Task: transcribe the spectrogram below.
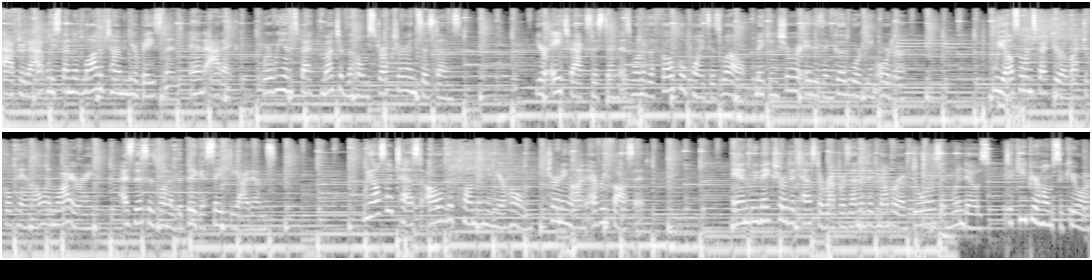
After that, we spend a lot of time in your basement and attic, where we inspect much of the home structure and systems. Your HVAC system is one of the focal points as well, making sure it is in good working order. We also inspect your electrical panel and wiring, as this is one of the biggest safety items. We also test all of the plumbing in your home, turning on every faucet. And we make sure to test a representative number of doors and windows to keep your home secure.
